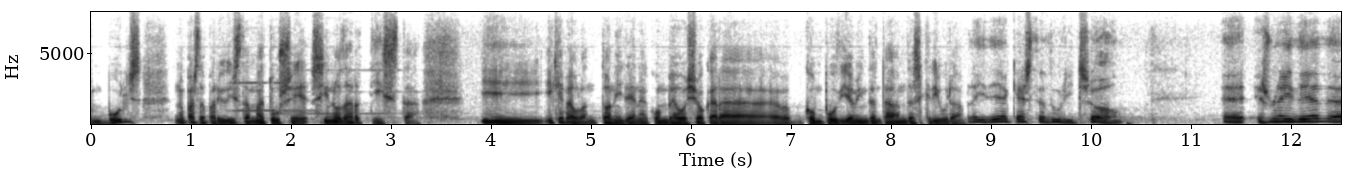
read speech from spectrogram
amb ulls, no pas de periodista matusser, sinó d'artista. I, I què veu l'Antoni Llena, com veu això que ara, com podíem intentàvem descriure? La idea aquesta d'horitzó eh, és una idea de,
